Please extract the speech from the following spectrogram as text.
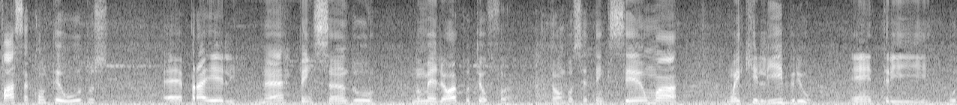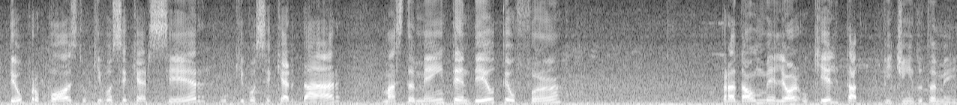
faça conteúdos é, para ele, né? Pensando no melhor para o teu fã. Então você tem que ser uma, um equilíbrio entre o teu propósito, o que você quer ser, o que você quer dar, mas também entender o teu fã para dar o melhor, o que ele está pedindo também.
